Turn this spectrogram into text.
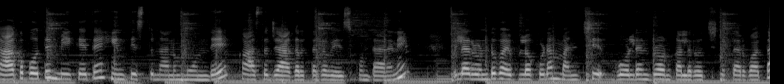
కాకపోతే మీకైతే హింట్ ఇస్తున్నాను ముందే కాస్త జాగ్రత్తగా వేసుకుంటారని. ఇలా రెండు వైపులో కూడా మంచి గోల్డెన్ బ్రౌన్ కలర్ వచ్చిన తర్వాత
